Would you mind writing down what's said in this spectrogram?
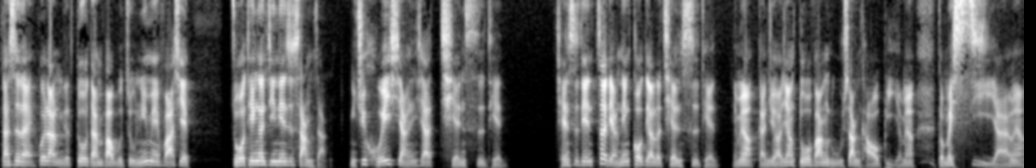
但是呢，会让你的多单抱不住。你有没有发现，昨天跟今天是上涨？你去回想一下前四天。前四天，这两天扣掉了前四天，有没有感觉好像多方如上考笔？有没有？有没有戏呀？有没有？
